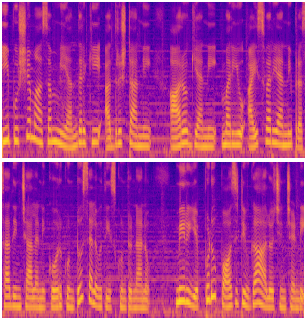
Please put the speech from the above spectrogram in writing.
ఈ పుష్యమాసం మీ అందరికీ అదృష్టాన్ని ఆరోగ్యాన్ని మరియు ఐశ్వర్యాన్ని ప్రసాదించాలని కోరుకుంటూ సెలవు తీసుకుంటున్నాను. మీరు ఎప్పుడూ పాజిటివ్గా ఆలోచించండి.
